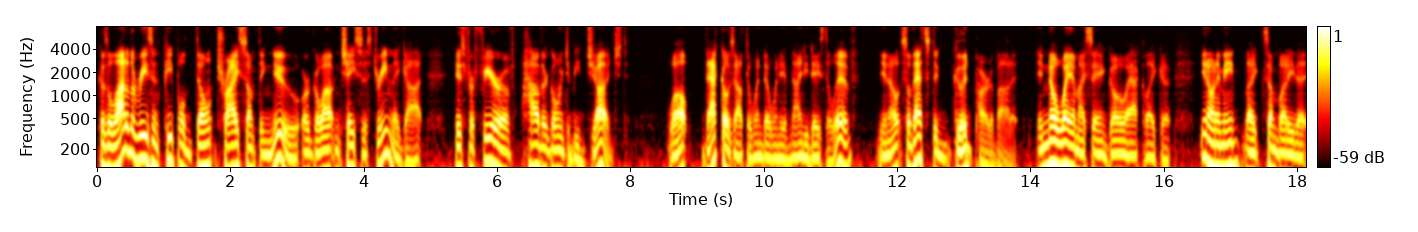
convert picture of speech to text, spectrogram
Because a lot of the reasons people don't try something new or go out and chase this dream they got is for fear of how they're going to be judged. Well, that goes out the window when you have 90 days to live, you know? So that's the good part about it. In no way am I saying go act like a you know what I mean? Like somebody that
